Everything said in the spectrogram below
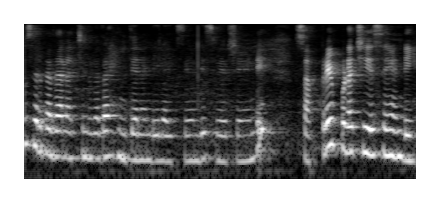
చూసారు కదా నచ్చింది కదా? ఇంతేనండి. లైక్ చేయండి షేర్ చేయండి సబ్స్క్రైబ్ కూడా చేసేయండి.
